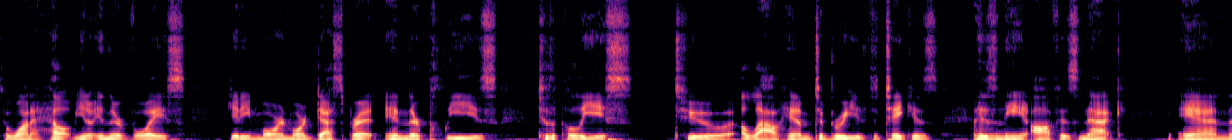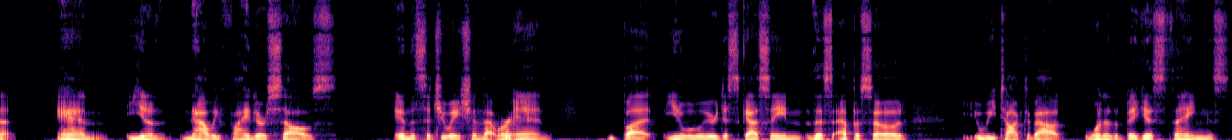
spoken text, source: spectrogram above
to want to help. You know, in their voice, getting more and more desperate in their pleas to the police to allow him to breathe, to take his his knee off his neck, and and you know now we find ourselves in the situation that we're in. But, you know, when we were discussing this episode, we talked about one of the biggest things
